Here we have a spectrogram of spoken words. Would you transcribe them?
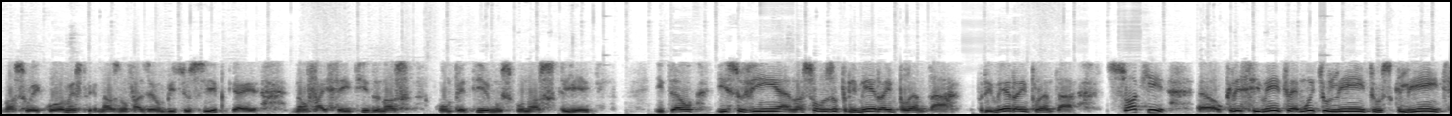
nosso e-commerce, nós não fazemos B2C, porque não faz sentido nós competirmos com nossos clientes. Então, isso vinha, nós somos o primeiro a implantar, o primeiro a implantar. Só que é, o crescimento é muito lento, os clientes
